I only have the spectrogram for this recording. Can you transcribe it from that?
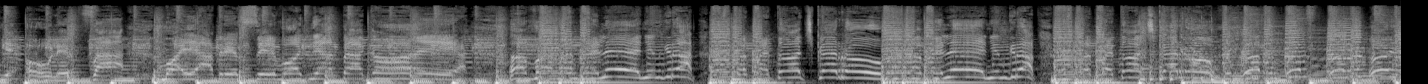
Не улица. Мой адрес сегодня такой. ВВП Ленинград. ВВП.ру ВВП Ленинград. ВВП.ру Давай, ребята,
